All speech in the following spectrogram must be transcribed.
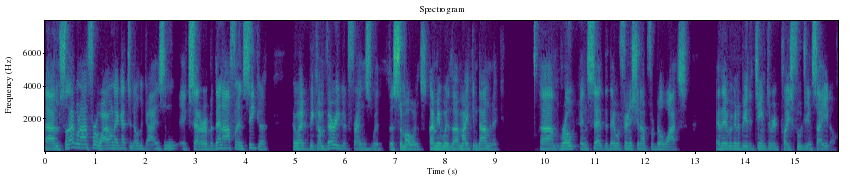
Um, so that went on for a while, and I got to know the guys and et cetera. But then Afa and Sika, who had become very good friends with the Samoans, I mean with uh, Mike and Dominic, um, wrote and said that they were finishing up for Bill Watts, and they were going to be the team to replace Fuji and Saito.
